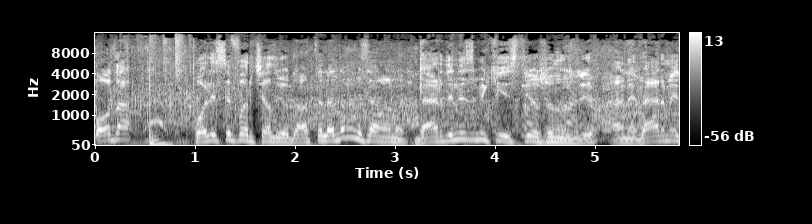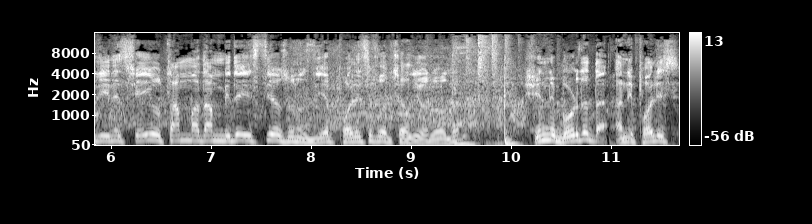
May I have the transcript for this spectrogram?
o da polisi fırçalıyordu hatırladın mı sen onu? Verdiniz mi ki istiyorsunuz diyor. Hani vermediğiniz şeyi utanmadan bir de istiyorsunuz diye polisi fırçalıyordu o da. Şimdi burada da hani polis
